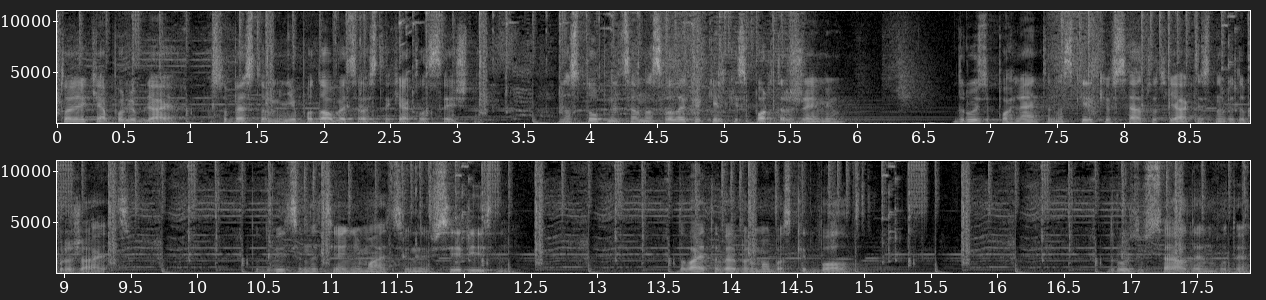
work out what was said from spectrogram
Хто як я полюбляю. Особисто мені подобається ось таке класичне. Наступне це в нас велика кількість спорт режимів. Друзі, погляньте наскільки все тут якісно відображається. Подивіться на ці анімації, вони всі різні. Давайте виберемо баскетбол. Друзі, все один в один.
